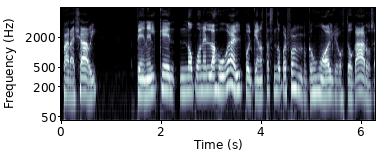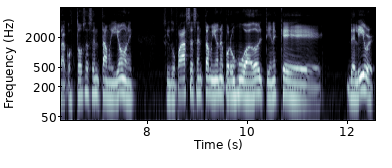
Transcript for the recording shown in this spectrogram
para Xavi tener que no ponerlo a jugar porque no está haciendo performance, porque es un jugador que costó caro, o sea, costó 60 millones. Si tú pagas 60 millones por un jugador, tienes que deliver.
